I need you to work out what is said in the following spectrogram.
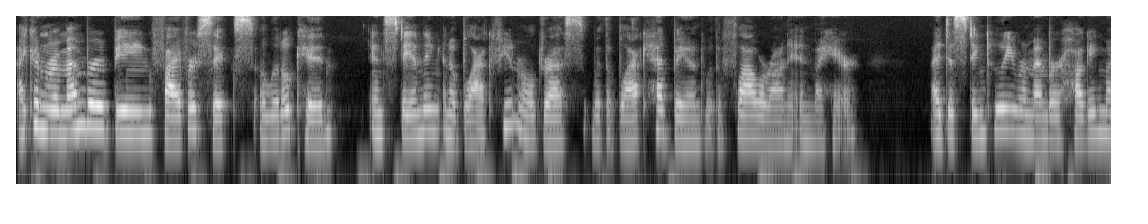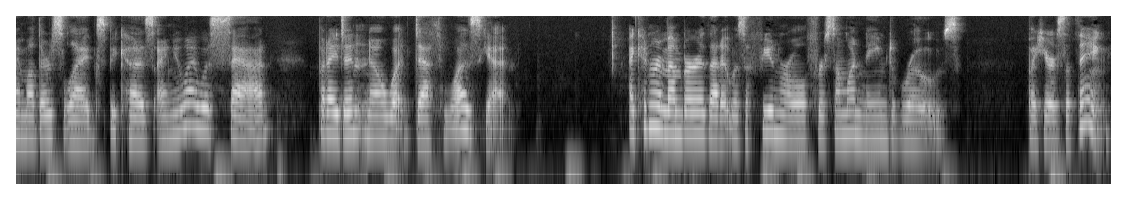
I can remember being 5 or 6, a little kid, and standing in a black funeral dress with a black headband with a flower on it in my hair. I distinctly remember hugging my mother's legs because I knew I was sad, but I didn't know what death was yet. I can remember that it was a funeral for someone named Rose. But here's the thing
